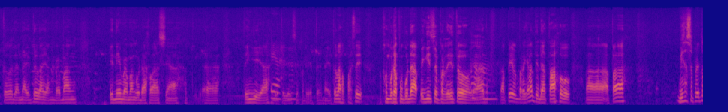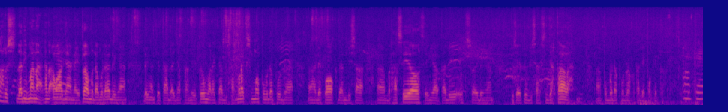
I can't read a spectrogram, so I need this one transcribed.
itu dan nah itulah yang memang ini memang udah kelasnya uh, tinggi ya yeah. gitu jadi seperti itu. Nah itulah pasti pemuda-pemuda pingin seperti itu uh -huh. kan. Tapi mereka kan tidak tahu uh, apa bisa seperti itu harus dari mana kan awalnya. Yeah. Nah itu mudah-mudahan dengan dengan kita adanya plan itu mereka bisa melek semua pemuda-pemuda uh, Depok dan bisa uh, berhasil sehingga tadi sesuai dengan bisa itu bisa sejahtera lah uh, pemuda-pemuda kota Depok itu. Oke. Okay.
